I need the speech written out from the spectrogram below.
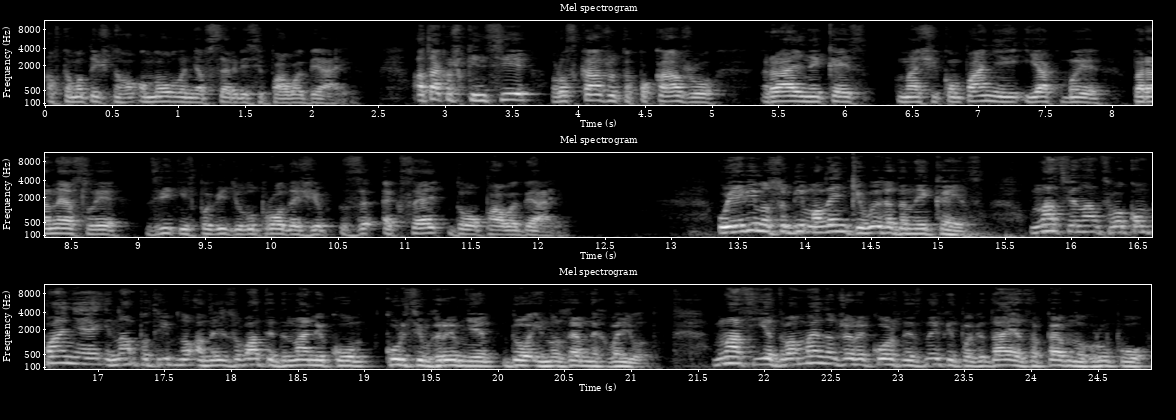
автоматичного оновлення в сервісі Power BI. А також в кінці розкажу та покажу реальний кейс нашій компанії, як ми перенесли звітність по відділу продажів з Excel до Power BI. Уявімо собі маленький вигаданий кейс. У нас фінансова компанія, і нам потрібно аналізувати динаміку курсів гривні до іноземних валют. У нас є два менеджери, кожен з них відповідає за певну групу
